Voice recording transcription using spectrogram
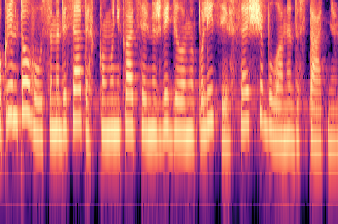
Окрім того, у 70-х комунікація між відділами поліції все ще була недостатня,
